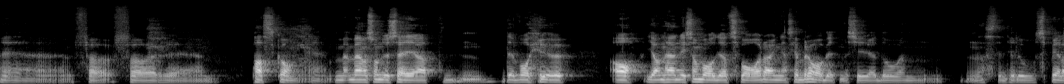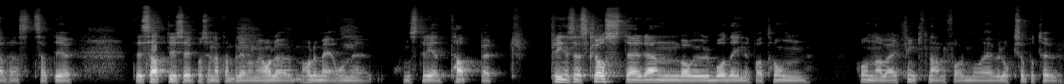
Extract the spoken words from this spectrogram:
eh, för, för eh, passgång. Men, men, som du säger att det var ju... Ja, Jan Henriksson valde ju att svara en ganska bra bit med Syria då en nästan till ospelad häst. Så att det, det satte ju sig på sin problem men jag håller, håller med. Hon, hon stred tappert Princess Kloster, den var vi väl båda inne på att hon, hon har verkligen knallform och är väl också på tur.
